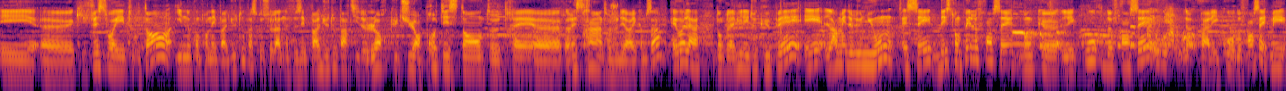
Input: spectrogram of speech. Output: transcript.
et euh, qui festoyaient tout le temps, ils ne comprenaient pas du tout parce que cela ne faisait pas du tout partie de leur culture protestante très euh, restreinte, je dirais comme ça. Et voilà, donc la ville est occupée et l'armée de l'Union essaie d'estomper le français. Donc euh, les cours de français, ou pas les cours de français, mais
